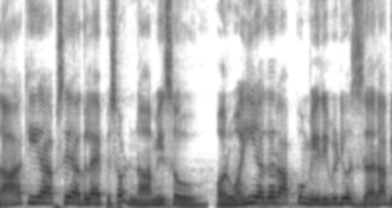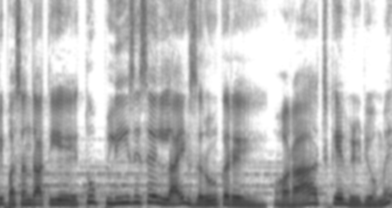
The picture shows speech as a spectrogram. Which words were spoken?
ताकि आपसे अगला एपिसोड ना मिस हो। और वहीं अगर आपको मेरी वीडियो जरा भी पसंद आती है तो प्लीज़ इसे लाइक ज़रूर करें। और आज के वीडियो में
